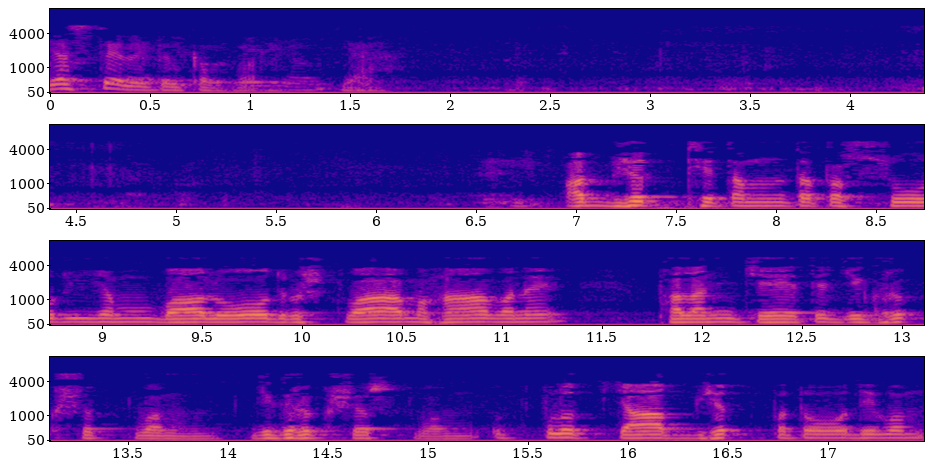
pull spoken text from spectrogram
Just a little come forward. Yeah. अभ्युत्थितं ततः सूर्यम् बालो दृष्ट्वा महावने फलम् चेत जिघृक्षुत्वम् जिघृक्षुस्त्वम् उत्प्लुत्याभ्युत्पतो दिवम्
